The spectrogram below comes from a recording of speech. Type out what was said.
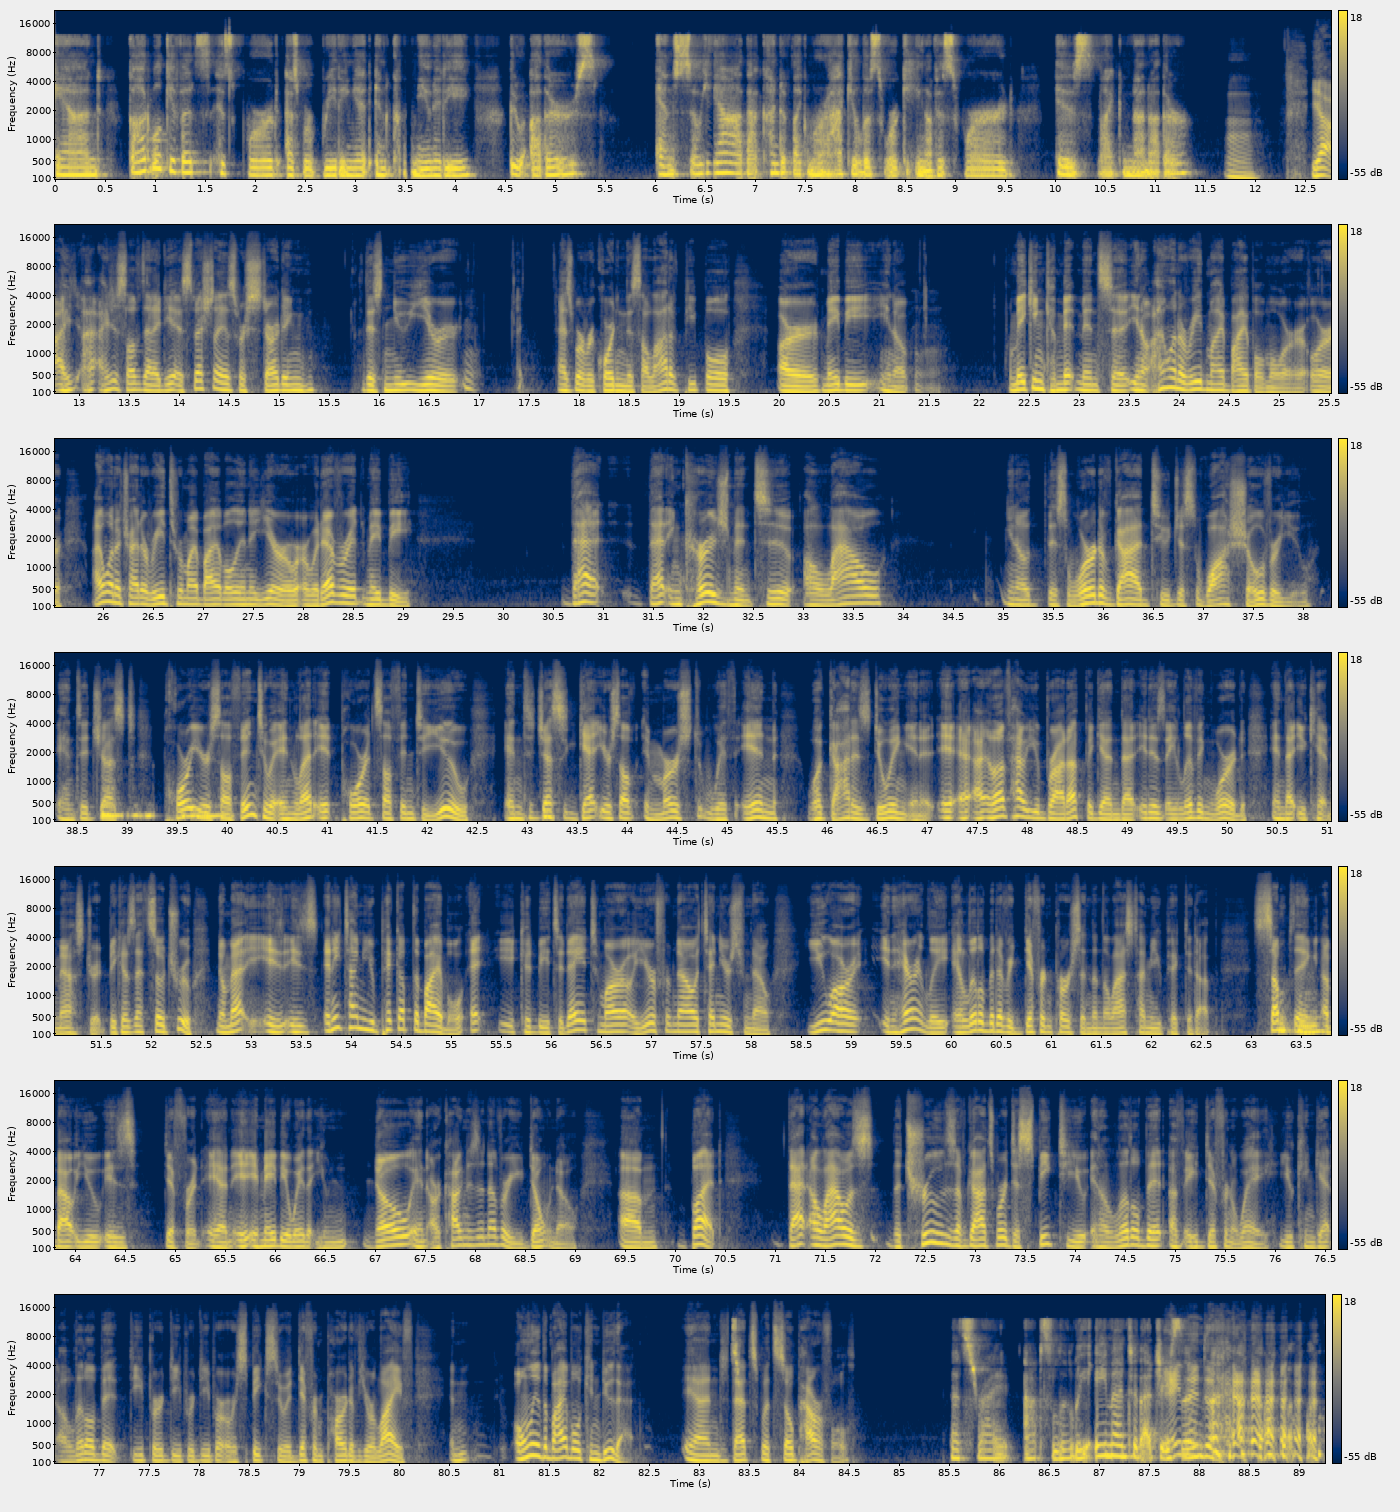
And God will give us his word as we're reading it in community through others. And so, yeah, that kind of like miraculous working of his word is like none other. Mm. Yeah, I I I just love that idea, especially as we're starting this new year. As we're recording this, a lot of people are maybe you know making commitments. To, you know, I want to read my Bible more, or I want to try to read through my Bible in a year, or, or whatever it may be. That that encouragement to allow you know this word of god to just wash over you and to just pour yourself into it and let it pour itself into you and to just get yourself immersed within what god is doing in it. it i love how you brought up again that it is a living word and that you can't master it because that's so true. No matter is, is anytime you pick up the bible it, it could be today tomorrow a year from now 10 years from now you are inherently a little bit of a different person than the last time you picked it up. Something mm-hmm. about you is different and it, it may be a way that you know and are cognizant of or you don't know. Um, but that allows the truths of god's word to speak to you in a little bit of a different way. You can get a little bit deeper deeper deeper or speaks to a different part of your life and only the bible can do that and that's what's so powerful That's right. Absolutely. Amen to that, Jason. Amen to that.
